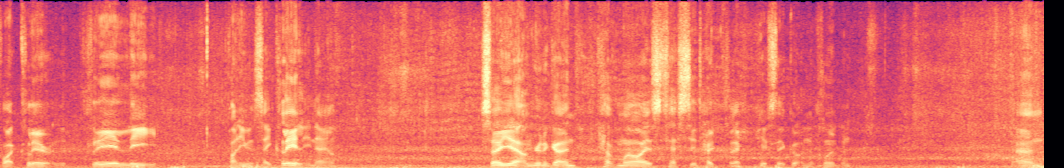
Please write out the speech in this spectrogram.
quite clear, clearly. Can't even say clearly now. So yeah, I'm going to go and have my eyes tested hopefully if they've got an appointment. And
